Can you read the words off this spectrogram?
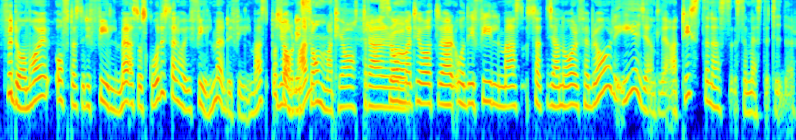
För de har ju, oftast är det filmer, alltså skådisar har ju filmer, det filmas på Ja, sommaren. det är sommarteatrar. Och... Sommarteatrar och det filmas så att januari, februari är egentligen artisternas semestertider.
